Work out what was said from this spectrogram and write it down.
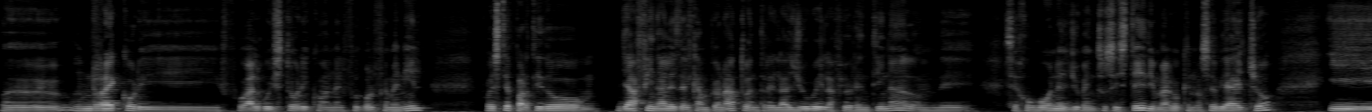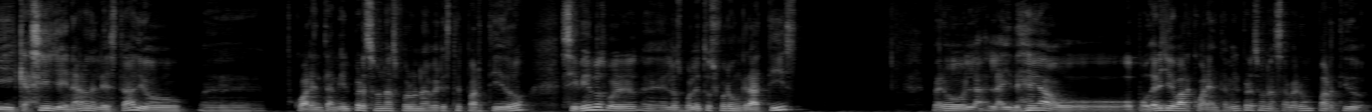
eh, un récord y fue algo histórico en el fútbol femenil. Fue este partido ya a finales del campeonato entre la Juve y la Fiorentina, donde se jugó en el Juventus Stadium, algo que no se había hecho, y casi llenaron el estadio. Eh, 40.000 personas fueron a ver este partido. Si bien los, eh, boletos fueron gratis, pero la, idea o, poder llevar 40.000 personas a ver un partido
